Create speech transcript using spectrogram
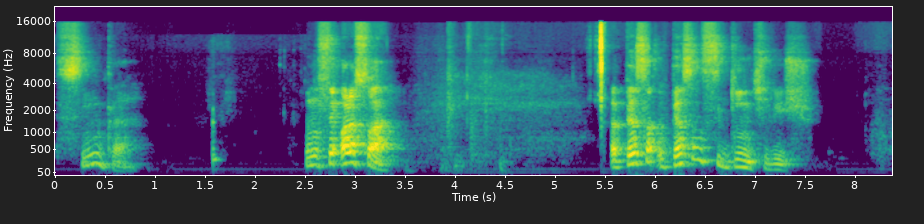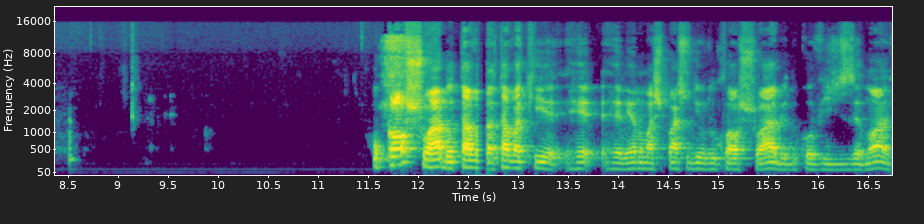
Sim, cara. Eu não sei. Olha só. Pensa, pensa no seguinte, bicho. O Klaus Schwab, eu estava tava aqui relendo umas partes do livro do Klaus Schwab, do Covid-19.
